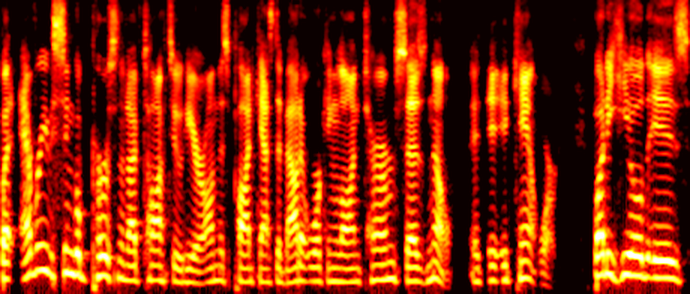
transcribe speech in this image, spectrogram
But every single person that I've talked to here on this podcast about it working long term says no, it, it can't work. Buddy Hield is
